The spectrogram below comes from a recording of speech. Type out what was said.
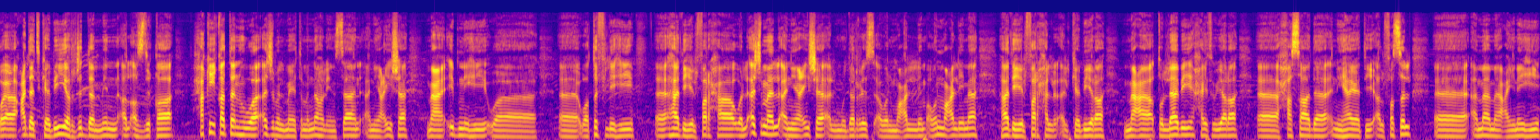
وعدد كبير جدا من الأصدقاء. حقيقة هو أجمل ما يتمناه الإنسان أن يعيش مع ابنه وطفله هذه الفرحة. والأجمل أن يعيش المدرس أو المعلم أو المعلمة هذه الفرحة الكبيرة مع طلابه حيث يرى حصاد نهاية الفصل أمام عينيه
